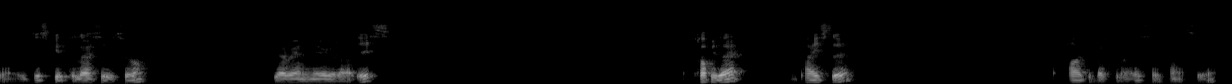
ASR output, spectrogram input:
Okay, we just get the lasso tool, go around an area like this, copy that, and paste it, hide the back layer so you can't see it.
